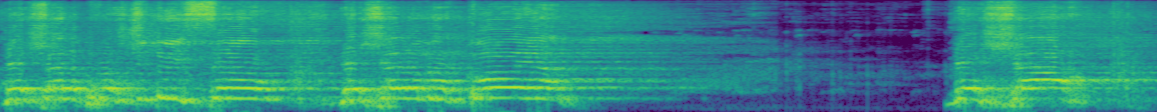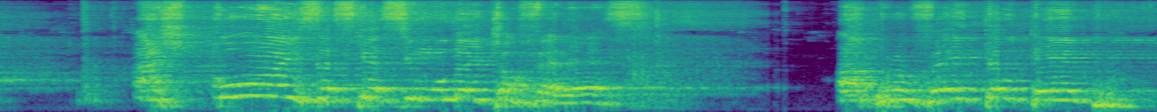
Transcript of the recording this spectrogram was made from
deixar a prostituição, deixar a maconha, deixar as coisas que esse mundo aí te oferece. Aproveita o tempo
